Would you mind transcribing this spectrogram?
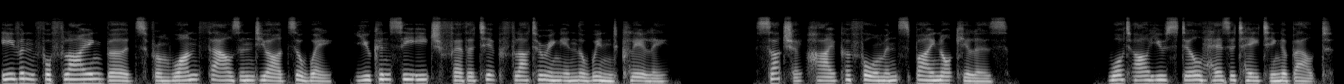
Even for flying birds from 1000 yards away, you can see each feather tip fluttering in the wind clearly. Such a high performance binoculars. What are you still hesitating about?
